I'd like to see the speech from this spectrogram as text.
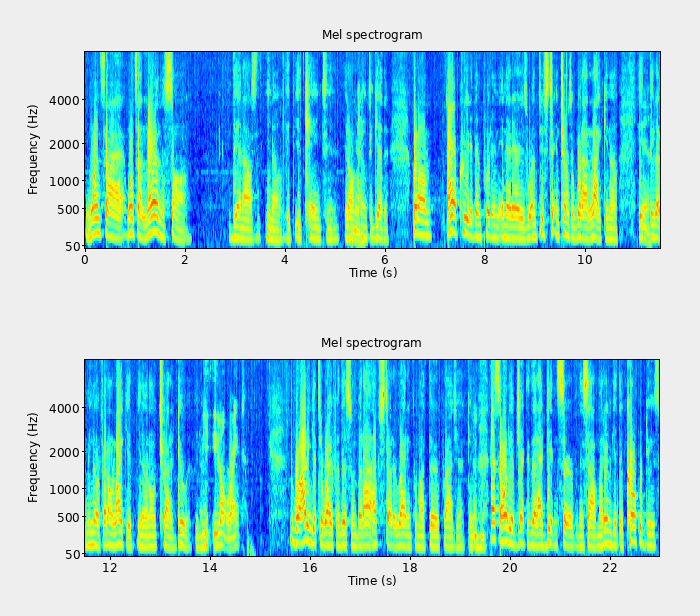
once I once I learned the song, then I was you know it, it came to it all Yeah. came together. But um, I have creative input in, in that area as well, and just in terms of what I like, you know. If Yeah. They let me know if I don't like it, you know, don't try to do it. You know. You, you don't write? Well, I didn't get to write for this one, but I, I've started writing for my third project. You know, Mhm. that's the only objective that I didn't serve for this album. I didn't get to co-produce,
